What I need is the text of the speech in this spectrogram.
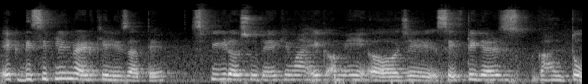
एक डिसिप्लिन राईड केली जाते. स्पीड असू दे किंवा एक आम्ही जे सेफ्टी गेअर्स घालतो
